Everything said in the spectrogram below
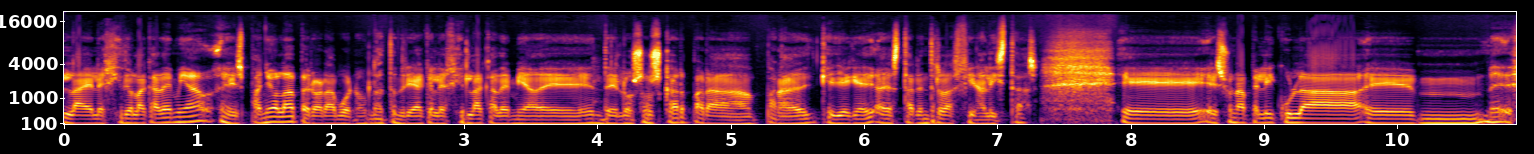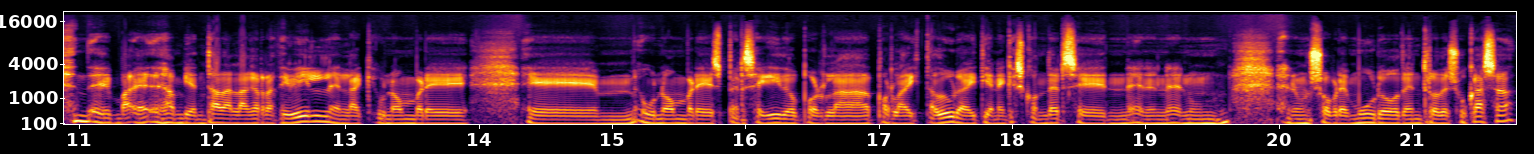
la ha elegido la Academia Española, pero ahora bueno, la tendría que elegir la Academia de, los Oscars para, que llegue a estar entre las finalistas. Eh, es una película eh, ambientada en la guerra civil, en la que un hombre, un hombre es perseguido por la, por la dictadura y tiene que esconderse en, un, en un sobremuro dentro de su casa.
